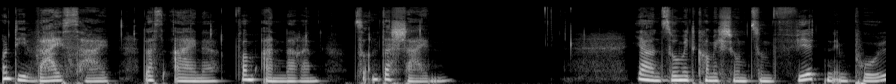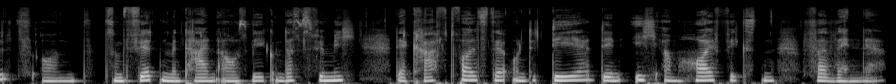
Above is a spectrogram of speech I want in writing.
und die Weisheit, das eine vom anderen zu unterscheiden. Ja, und somit komme ich schon zum vierten Impuls und zum vierten mentalen Ausweg. Und das ist für mich der kraftvollste und der, den ich am häufigsten verwende.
